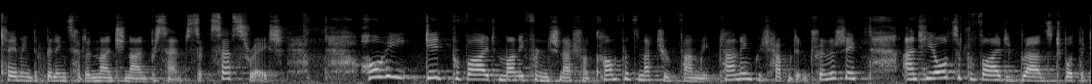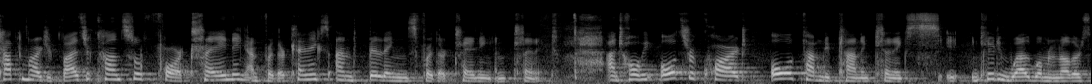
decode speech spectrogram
claiming that Billings had a 99% success rate. Haughey did provide money for international conference on natural family planning, which happened in Trinity, and he also provided grants to both the Catholic Marriage Advisory Council for training and for their clinics, and Billings for their training and clinics. And he also required all family planning clinics, including Well Woman and others,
